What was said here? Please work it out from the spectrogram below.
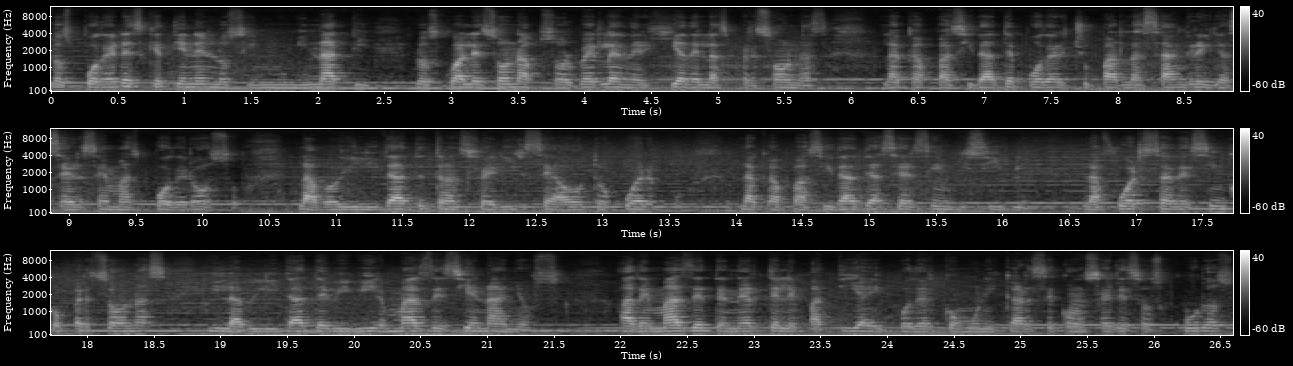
Los poderes que tienen los Illuminati, los cuales son absorber la energía de las personas, la capacidad de poder chupar la sangre y hacerse más poderoso, la habilidad de transferirse a otro cuerpo, la capacidad de hacerse invisible, la fuerza de cinco personas y la habilidad de vivir más de 100 años, además de tener telepatía y poder comunicarse con seres oscuros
